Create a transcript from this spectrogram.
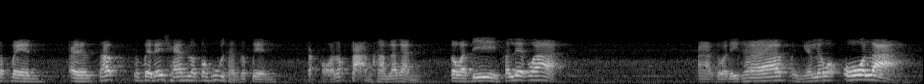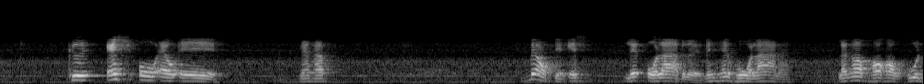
สเปนเออถ้าสเปนได้แชมป์เราต้องพูดภาษาสเปนขอสักสามคำแล้วกัน สวัสดีเขาเรียกว่า อ่า สวัสดีครับ อย่างเงี้ยเรียกว่าโอลาคือ H O L A นะครับ ไม่ออกเสียง H เรียกโอลาไปเลย ไม่ใช่โฮลานะ แล้วก็พอขอบคุณ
